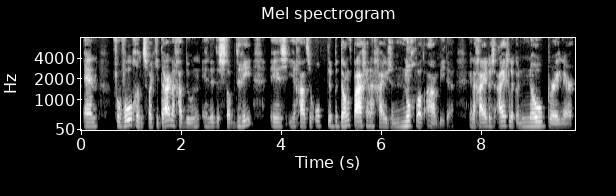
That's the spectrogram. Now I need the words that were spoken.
En vervolgens, wat je daarna gaat doen, en dit is stap 3, is je gaat ze op de bedankpagina ga je ze nog wat aanbieden. En dan ga je dus eigenlijk een no-brainer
